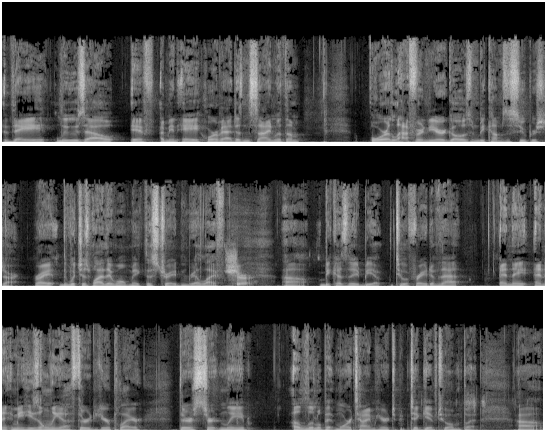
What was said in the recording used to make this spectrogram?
they lose out if, I mean, A, Horvat doesn't sign with them, or Lafreniere goes and becomes a superstar, right? Which is why they won't make this trade in real life. Sure. Uh, because they'd be uh, too afraid of that. And they, and I mean, he's only a third year player. There's certainly a little bit more time here to, to give to him, but, uh,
